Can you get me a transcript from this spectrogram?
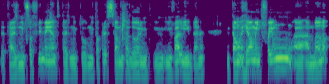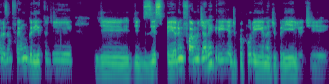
é, traz muito sofrimento, traz muito, muita opressão, muita dor, invalida, né. Então, realmente foi um. A, a mama, por exemplo, foi um grito de, de, de, desespero em forma de alegria, de purpurina, de brilho, de,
